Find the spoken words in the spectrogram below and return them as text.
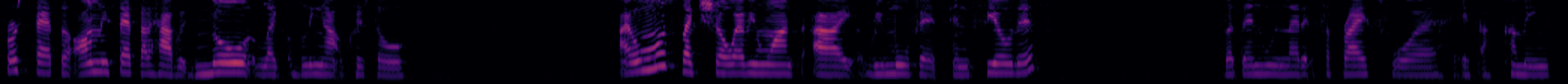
first set, the only set that I have no like bling out crystal. I almost like show everyone I remove it and feel this. But then we let it surprise for its upcoming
